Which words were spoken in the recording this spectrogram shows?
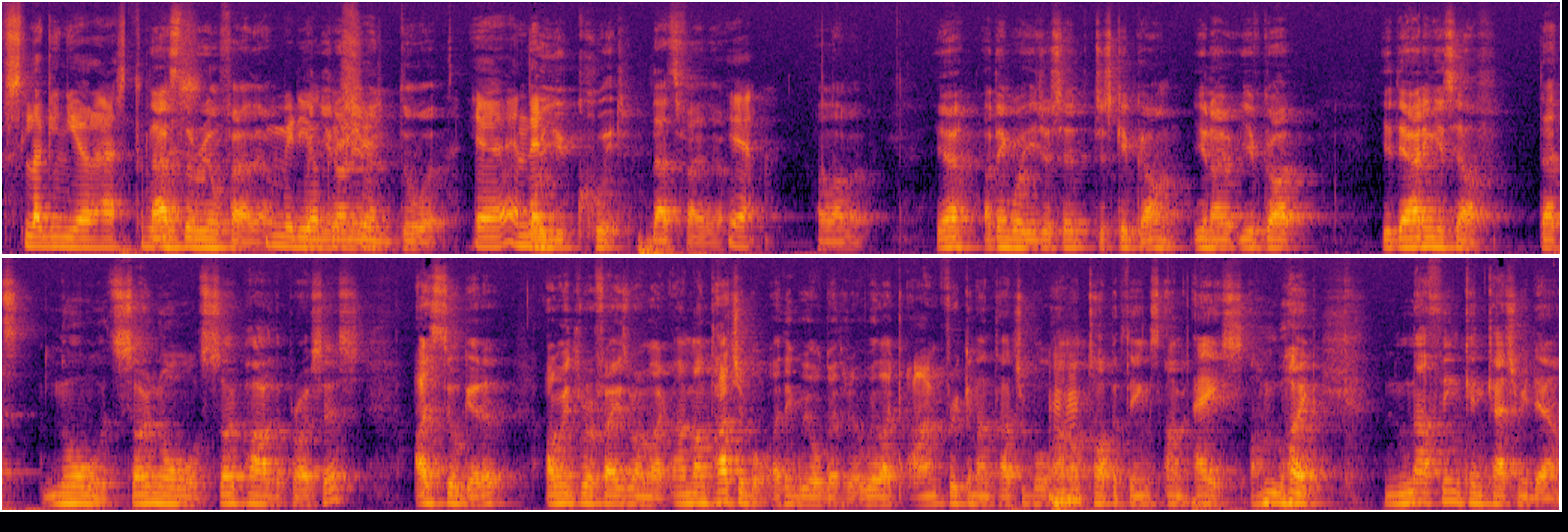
slugging your ass through. That's the real failure. when mediocre you don't shit. even do it. yeah, and then or you quit. That's failure. yeah. I love it. Yeah, I think what you just said, just keep going. You know, you've got, you're doubting yourself. That's normal. It's so normal. It's so part of the process. I still get it. I went through a phase where I'm like, I'm untouchable. I think we all go through it. We're like, I'm freaking untouchable. I'm mm-hmm. on top of things. I'm ace. I'm like, nothing can catch me down.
